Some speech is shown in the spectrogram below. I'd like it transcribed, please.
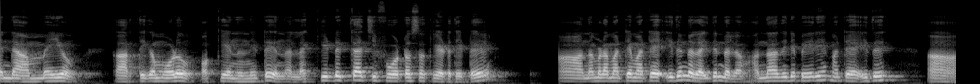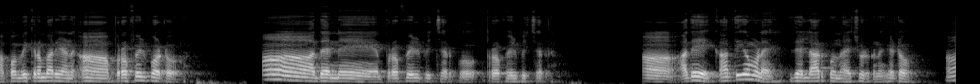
എന്റെ അമ്മയും കാർത്തിക മോളും ഒക്കെ നിന്നിട്ട് നല്ല കിടുക്കാച്ചി ഫോട്ടോസൊക്കെ എടുത്തിട്ട് ആ നമ്മുടെ മറ്റേ മറ്റേ ഇതുണ്ടല്ലോ ഇതുണ്ടല്ലോ. എന്നാൽ അതിന്റെ പേര് മറ്റേ ഇത് ആ അപ്പം വിക്രം പറയാണ് ആ പ്രൊഫൈൽ ഫോട്ടോ ആ അതന്നെ പ്രൊഫൈൽ പിക്ചർ പ്രൊഫൈൽ പിക്ചർ ആ അതെ കാർത്തിക മോളെ ഇത് എല്ലാവർക്കും ഒന്ന് അയച്ചു കൊടുക്കണം കേട്ടോ. ആ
